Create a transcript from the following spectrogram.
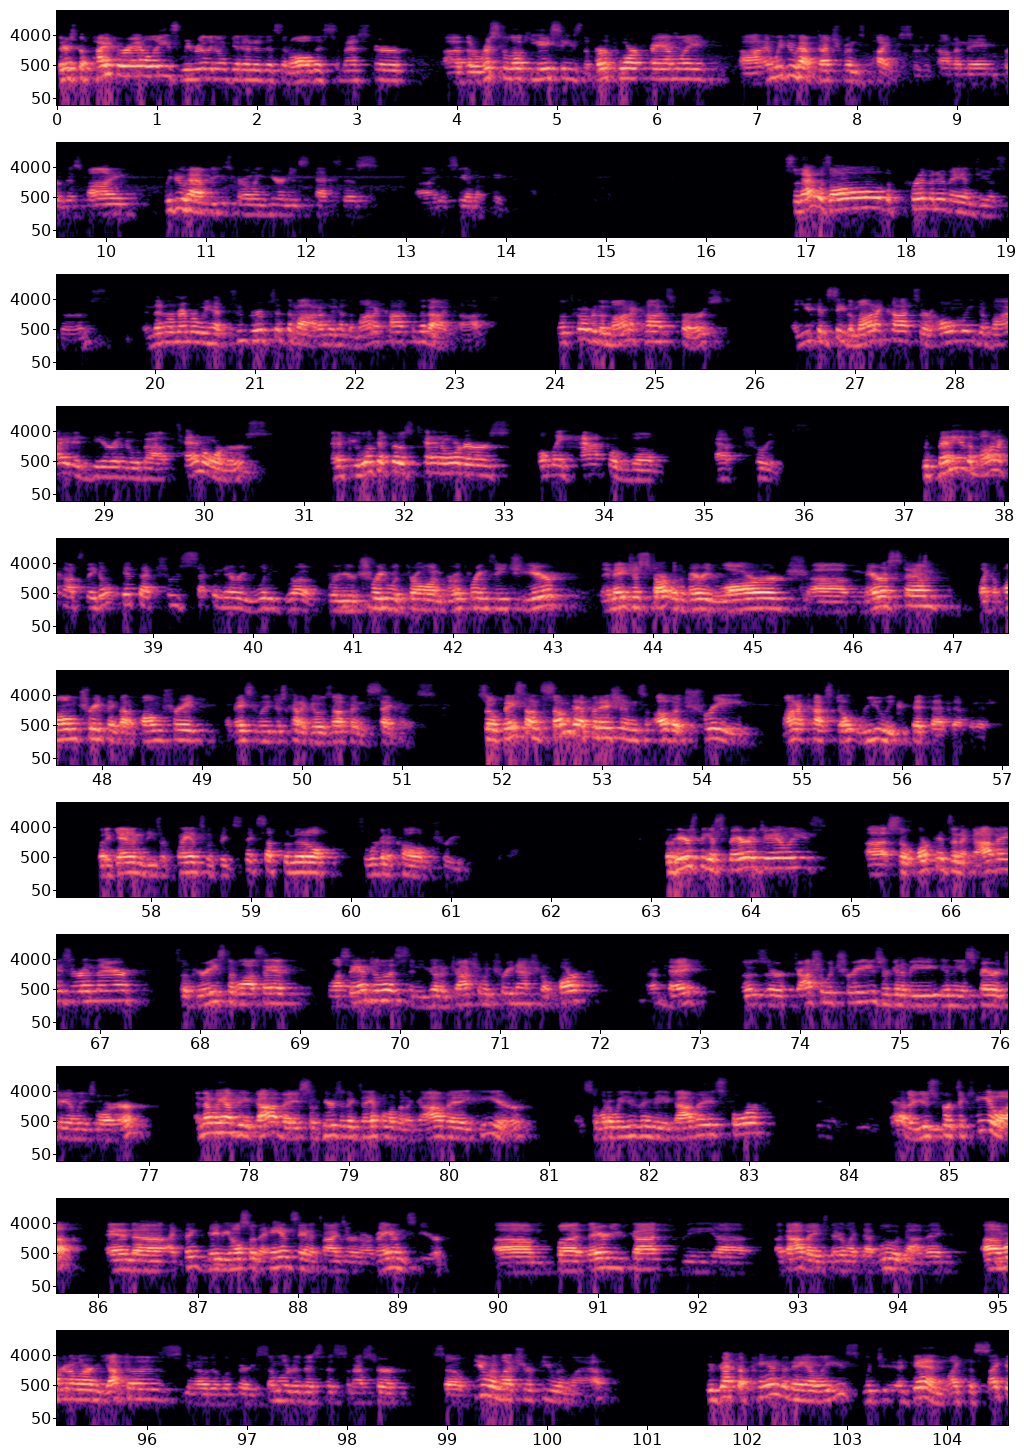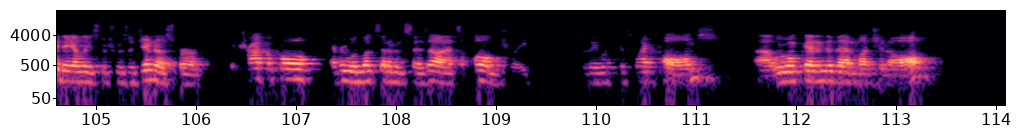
There's the Piper Piperales. We really don't get into this at all this semester. Uh, the Aristolochiaceae, the birthwort family. Uh, and we do have Dutchman's pipes, or the common name for this vine. We do have these growing here in East Texas. Uh, you'll see them occasionally. So that was all the primitive angiosperms. And then remember, we had two groups at the bottom. We had the monocots and the dicots. Let's go over the monocots first. And you can see the monocots are only divided here into about 10 orders. And if you look at those 10 orders, only half of them have trees. With many of the monocots, they don't get that true secondary woody growth where your tree would throw on growth rings each year. They may just start with a very large uh, meristem, like a palm tree. Think about a palm tree. and basically just kind of goes up in segments. So based on some definitions of a tree, monocots don't really fit that definition. But again, these are plants with big sticks up the middle, so we're going to call them trees So here's the asparagales. Uh, so orchids and agaves are in there. So if you're east of Los, An Los Angeles and you go to Joshua Tree National Park, okay, those are Joshua trees are going to be in the asparagales order. And then we have the agave. So here's an example of an agave here. So what are we using the agaves for? Yeah, they're used for tequila. And uh, I think maybe also the hand sanitizer in our vans here. Um, but there you've got the uh, agaves there, like that blue agave. Uh, we're going to learn yuccas, you know, that look very similar to this this semester. So few in lecture, few in lab. We've got the pandanales, which again, like the Cycadales, which was a gymnosperm, they're tropical. Everyone looks at them and says, oh, that's a palm tree. They look just like palms. Uh, we won't get into them much at all.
